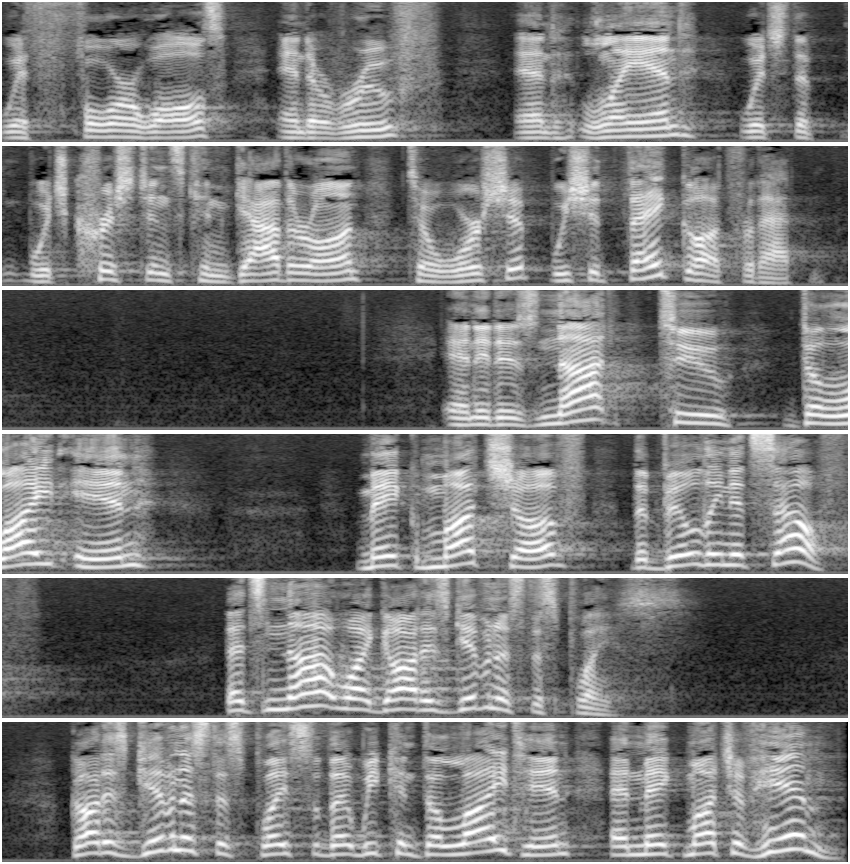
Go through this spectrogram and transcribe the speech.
with four walls and a roof and land which, the, which Christians can gather on to worship. We should thank God for that. And it is not to delight in, make much of the building itself. That's not why God has given us this place. God has given us this place so that we can delight in and make much of Him.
